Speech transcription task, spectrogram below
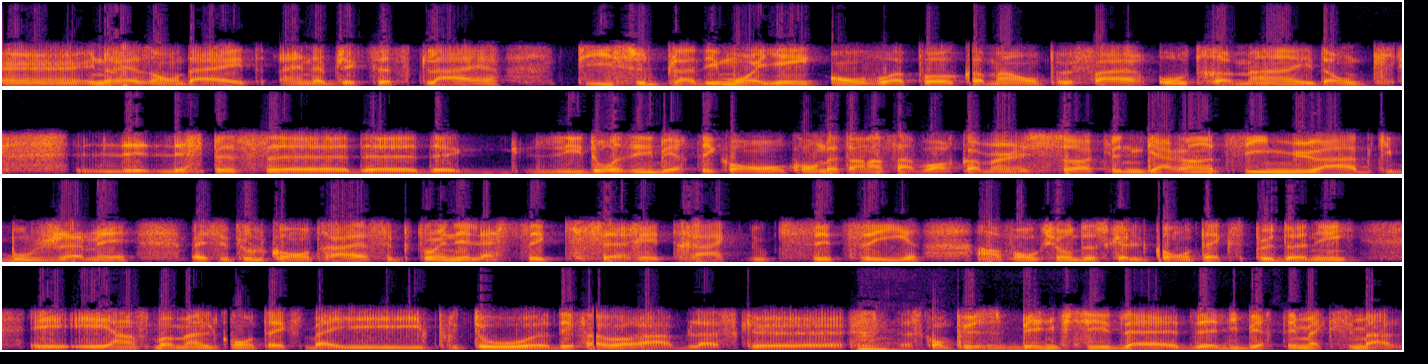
une raison d'être, un objectif clair. Puis sur le plan des moyens, on voit pas comment on peut faire autrement. Et donc l'espèce euh, de, les droits et libertés qu'on a tendance à voir comme un socle, une garantie immuable qui bouge jamais, ben c'est tout le contraire. C'est plutôt un élastique qui se rétracte ou qui s'étire en fonction de ce que le contexte peut donner. Et, en ce moment, le contexte ben, est plutôt euh, défavorable à ce que à ce qu'on puisse bénéficier de la, de la liberté maximale.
